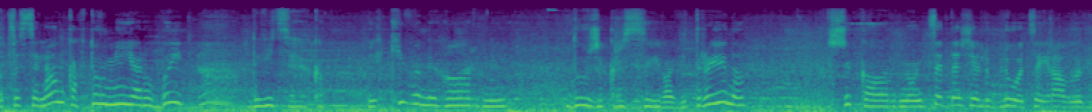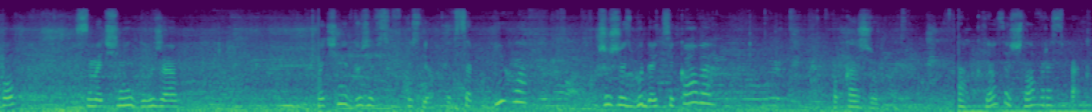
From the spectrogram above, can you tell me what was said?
оце селянка, хто вміє робити. Дивіться, яка, які вони гарні. Дуже красива вітрина. Шикарно. І це теж я люблю оцей равлик боб. Смачні дуже. Смачні дуже всі вкусняхи. Все побігла. Якщо щось буде цікаве, покажу. Так, я зайшла в респект.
